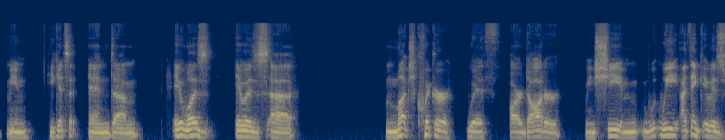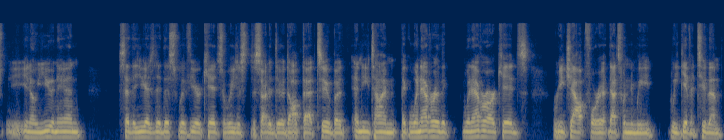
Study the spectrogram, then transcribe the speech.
I mean, he gets it, and um, it was it was uh, much quicker with our daughter. I mean, she, we, I think it was, you know, you and Ann said that you guys did this with your kids. So we just decided to adopt that too. But anytime, like whenever the, whenever our kids reach out for it, that's when we, we give it to them.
